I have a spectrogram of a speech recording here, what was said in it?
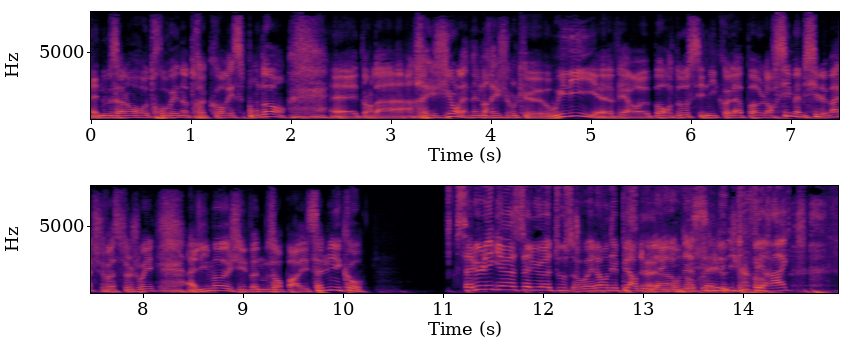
Et nous allons retrouver notre correspondant euh, dans la région, la même région que Willy, euh, vers euh, Bordeaux, c'est Nicolas Paolorsi, même si le match va se jouer à Limoges, il va nous en parler. Salut Nico Salut les gars, salut à tous. Oh ouais, là on est perdu Salut, là, Nico. on est à côté Salut, de.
